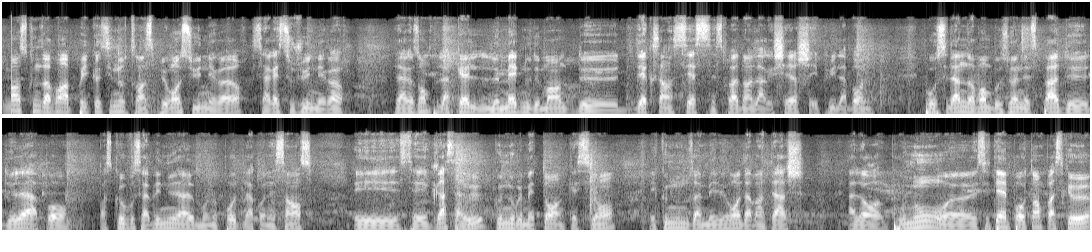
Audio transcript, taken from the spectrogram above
Je pense que nous avons appris que si nous transpirons sur une erreur, ça reste toujours une erreur. La raison pour laquelle le maître nous demande d'être sans cesse, n'est-ce pas, dans la recherche et puis la bonne. Pour cela, nous avons besoin, n'est-ce pas, de, de leur apport. Parce que vous savez, nous avons le monopole de la connaissance et c'est grâce à eux que nous remettons en question et que nous nous améliorons davantage. Alors pour nous, euh, c'était important parce que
